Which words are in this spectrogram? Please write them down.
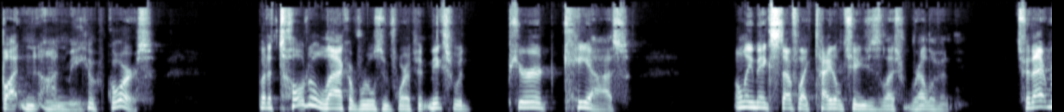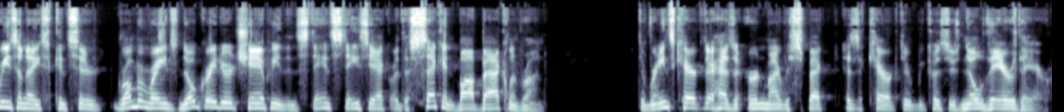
button on me, of course. But a total lack of rules enforcement mixed with pure chaos only makes stuff like title changes less relevant. For that reason, I consider Roman Reigns no greater a champion than Stan Stasiak or the second Bob Backlund run. The Reigns character hasn't earned my respect as a character because there's no there there.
